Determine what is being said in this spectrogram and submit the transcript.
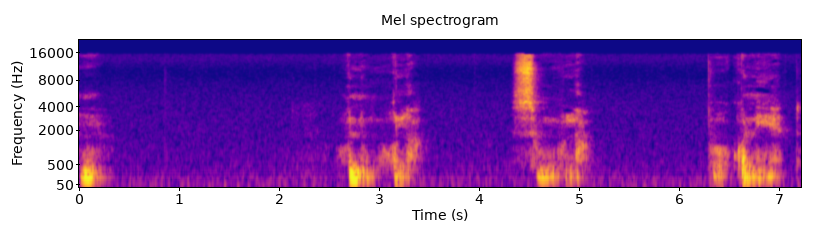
Mm. Og nå holder sola på å gå ned.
